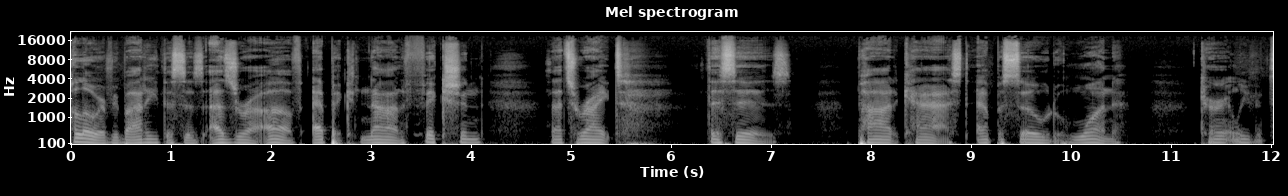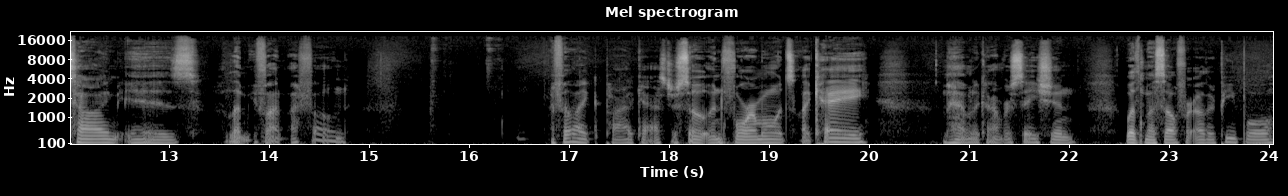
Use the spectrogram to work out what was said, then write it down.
Hello, everybody. This is Ezra of Epic Nonfiction. That's right. This is podcast episode one. Currently, the time is. Let me find my phone. I feel like podcasts are so informal. It's like, hey, I'm having a conversation with myself or other people,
